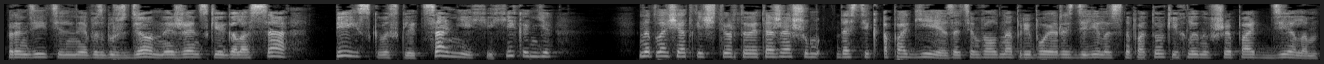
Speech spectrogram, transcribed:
пронзительные, возбужденные женские голоса, писк, восклицание, хихиканье. На площадке четвертого этажа шум достиг апогея, затем волна прибоя разделилась на потоки, хлынувшие по отделам.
